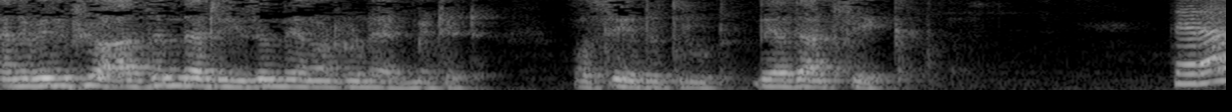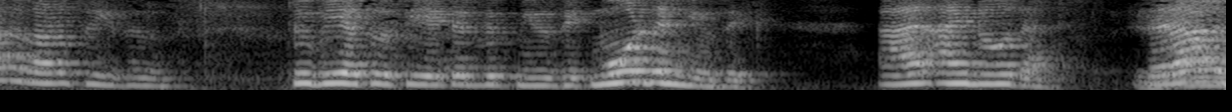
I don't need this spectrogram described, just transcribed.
And even if you ask them that reason, they're not going to admit it or say the truth. They're that fake. There are a lot of reasons to be associated with music, more than music. And I know that. There are a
